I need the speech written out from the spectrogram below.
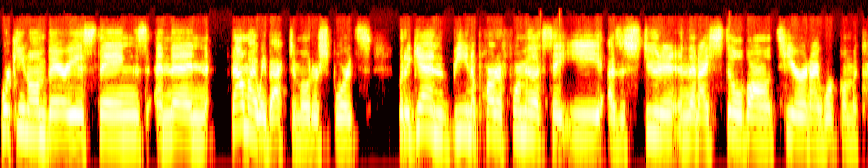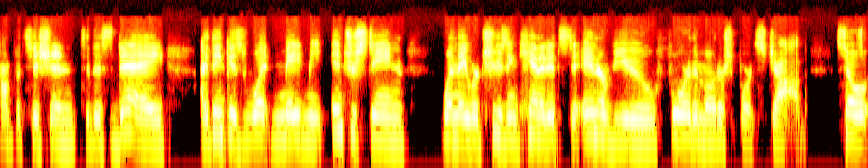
working on various things and then found my way back to motorsports. But again being a part of formula sae as a student and then i still volunteer and i work on the competition to this day i think is what made me interesting when they were choosing candidates to interview for the motorsports job. So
